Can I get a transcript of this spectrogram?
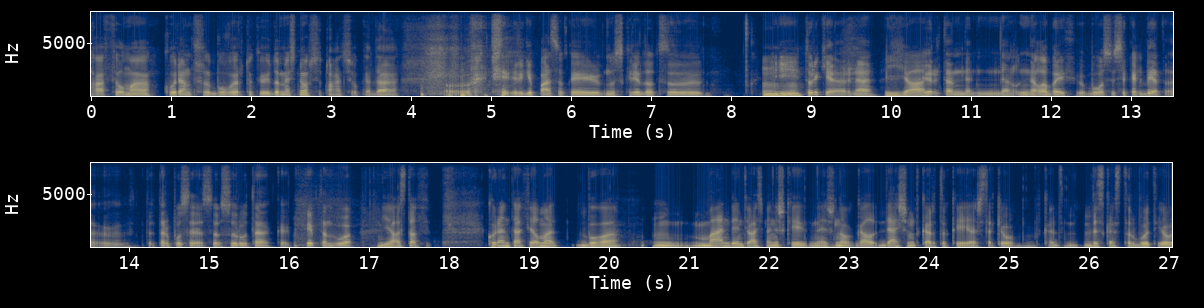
tą filmą kuriant buvo ir tokių įdomesnių situacijų, kada irgi pasakai, nuskridot e, į Turkiją, ar ne? Jo, Ir ten ne- ne- nelabai buvo susikalbėta e, tarpusavė su, su Rūta, ka- kaip ten buvo. jo, staf, kuriant tą filmą buvo man bent jau asmeniškai, nežinau, gal dešimt kartų, kai aš sakiau, kad viskas turbūt jau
